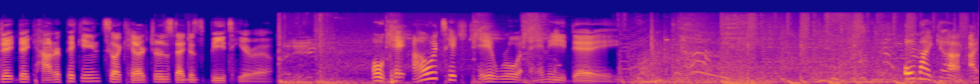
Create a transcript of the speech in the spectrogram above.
they they're counterpicking to like characters that just beat hero. Okay, I would take K. Rool any day. Oh my god! I,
